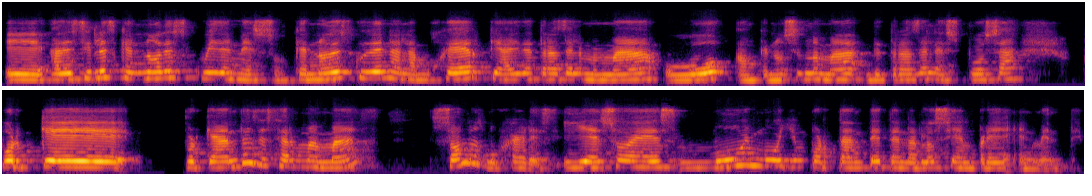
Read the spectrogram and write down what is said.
eh, a decirles que no descuiden eso, que no descuiden a la mujer que hay detrás de la mamá o, aunque no seas mamá, detrás de la esposa, porque, porque antes de ser mamás, somos mujeres y eso es muy, muy importante tenerlo siempre en mente.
